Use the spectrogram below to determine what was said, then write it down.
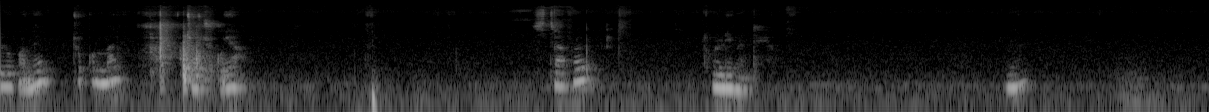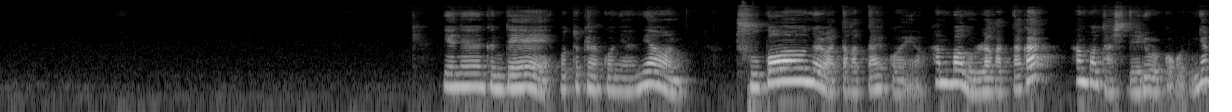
글루건을 조금만 붙여주고요. 시작을 돌리면 돼요. 음. 얘는 근데 어떻게 할 거냐면 두 번을 왔다 갔다 할 거예요. 한 번 올라갔다가 한 번 다시 내려올 거거든요.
